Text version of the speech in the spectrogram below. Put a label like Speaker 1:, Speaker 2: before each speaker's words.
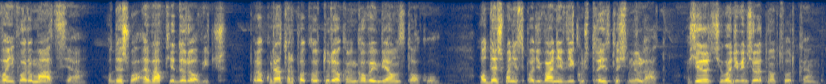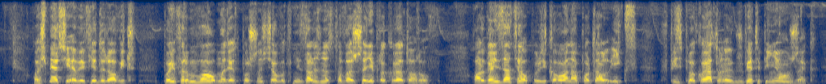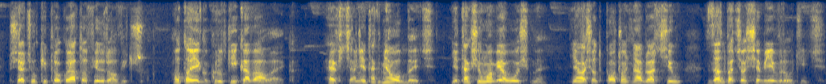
Speaker 1: Nowa informacja. Odeszła Ewa Fiedorowicz, prokurator prokuratury okręgowej w Białymstoku. Odeszła niespodziewanie w wieku 47 lat. Osierociła dziewięcioletnią córkę. O śmierci Ewy Fiedorowicz poinformowało w mediach społecznościowych Niezależne Stowarzyszenie Prokuratorów. Organizacja opublikowała na portalu X wpis prokurator Elżbiety Pieniążek, przyjaciółki prokurator Fiedorowicz. Oto jego krótki kawałek. Ewcia, nie tak miało być. Nie tak się umawiałyśmy. Miałaś odpocząć, nabrać sił, zadbać o siebie i wrócić.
